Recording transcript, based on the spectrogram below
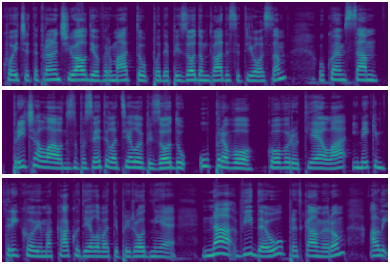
koji ćete pronaći u audio formatu pod epizodom 28 u kojem sam pričala, odnosno posvetila cijelu epizodu upravo govoru tijela i nekim trikovima kako djelovati prirodnije na videu pred kamerom, ali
